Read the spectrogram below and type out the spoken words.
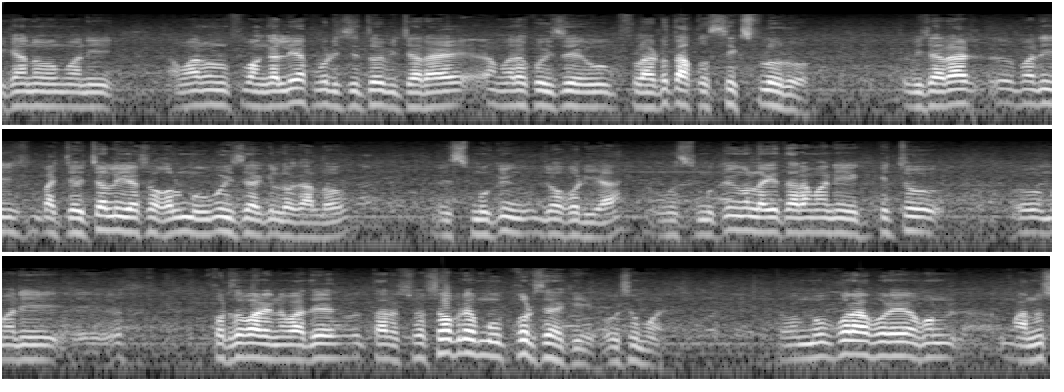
এখানেও মানে আমার বাঙালি পরিচিত বিচারায় আমরা কইছে ও ফ্ল্যাটও তাতো সিক্স ফ্লোরও তো বিচারার মানে বাচ্চা উচ্চা লইয়া সকল মুভ হয়েছে আর কি লগালো স্মোকিং জগরিয়া স্মোকিংও লাগে তারা মানে কিছু মানে করতে পারে না বাদে তারা সবরে মুভ করছে আর কি, ওই সময়। তখন মুভ করার পরে এখন মানুষ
